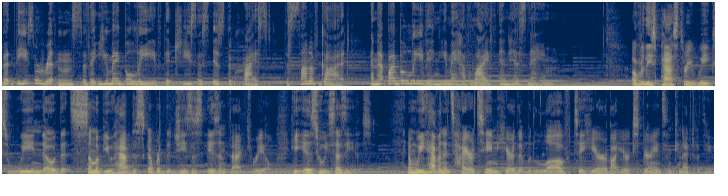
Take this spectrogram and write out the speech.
but these are written so that you may believe that Jesus is the Christ, the Son of God, and that by believing you may have life in his name. Over these past three weeks, we know that some of you have discovered that Jesus is in fact real. He is who he says he is. And we have an entire team here that would love to hear about your experience and connect with you.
